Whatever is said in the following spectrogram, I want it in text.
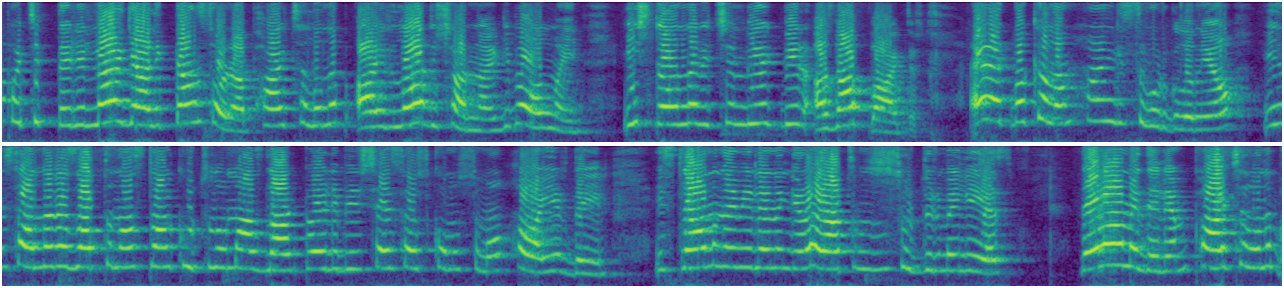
apaçık deliller geldikten sonra parçalanıp ayrılığa düşenler gibi olmayın. İşte onlar için büyük bir azap vardır. Evet bakalım hangisi vurgulanıyor? İnsanlar azaptan asla kurtulamazlar. Böyle bir şey söz konusu mu? Hayır değil. İslam'ın emirlerine göre hayatımızı sürdürmeliyiz. Devam edelim. Parçalanıp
